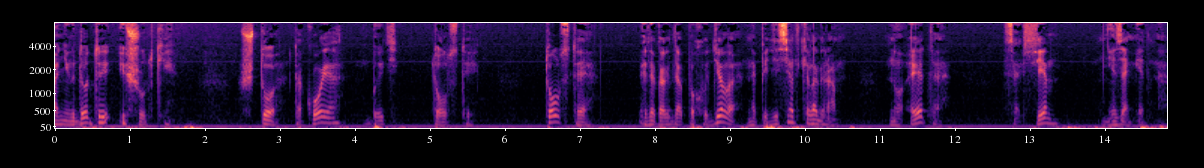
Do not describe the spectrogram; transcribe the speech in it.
Анекдоты и шутки. Что такое быть толстой? Толстая – это когда похудела на 50 килограмм, но это совсем незаметно.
